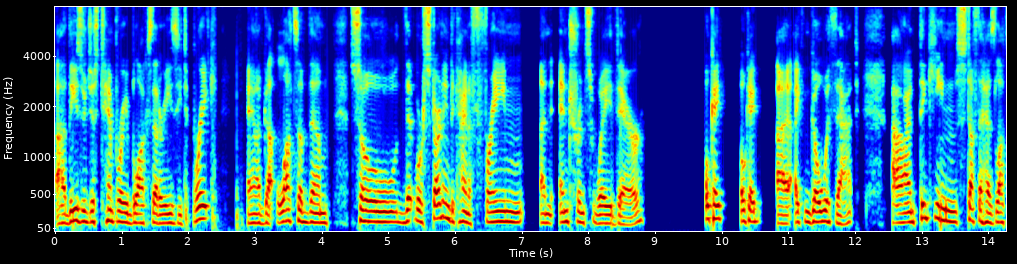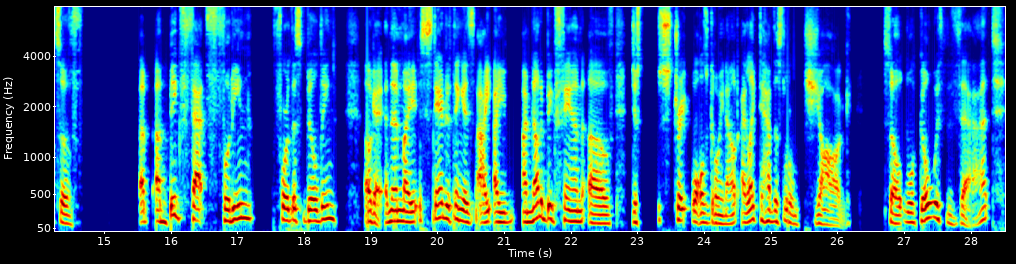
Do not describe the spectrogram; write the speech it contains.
Uh, these are just temporary blocks that are easy to break and I've got lots of them. So that we're starting to kind of frame an entrance way there. Okay, okay, uh, I can go with that. Uh, I'm thinking stuff that has lots of a, a big fat footing for this building. Okay, and then my standard thing is I, I I'm not a big fan of just straight walls going out. I like to have this little jog. So we'll go with that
